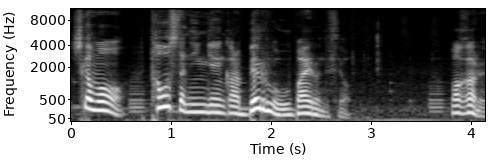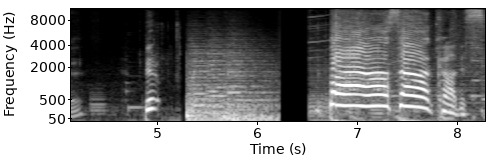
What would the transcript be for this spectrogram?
しかも、倒した人間からベルを奪えるんですよ。わかる？ベル、バーサーカーです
